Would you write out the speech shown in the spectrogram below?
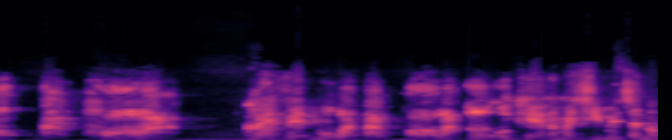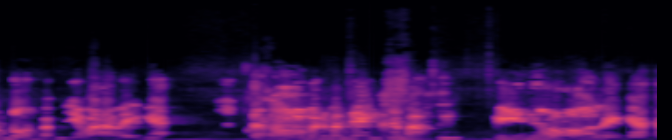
ตอกตัดพออะ ในเฟซบุ๊กว่าตัดพอว่าเออโอเคทำไมชีวิตฉันต้องโดนแบบนี้ว่าอะไรเงี้ยแต่พอวันนี้มันเด้งขึ้นมาเฮ้ยปีนึงแล้วเหรออะไรเงี้ย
